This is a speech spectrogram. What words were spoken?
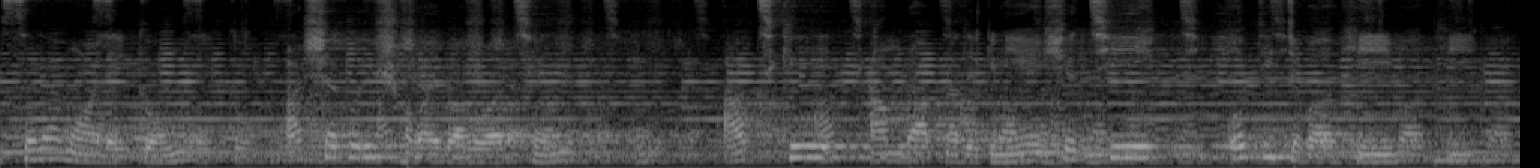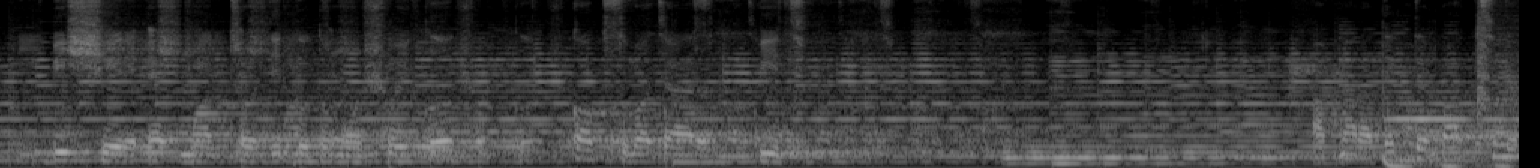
আসসালামু আলাইকুম। আশা করি সবাই ভালো আছেন। আজকে আমরা আপনাদেরকে নিয়ে এসেছি ঐতিহ্যবাহী বিশ্বের একমাত্র দীর্ঘতম সৈকত কক্সবাজার বিচ আপনারা দেখতে পাচ্ছেন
